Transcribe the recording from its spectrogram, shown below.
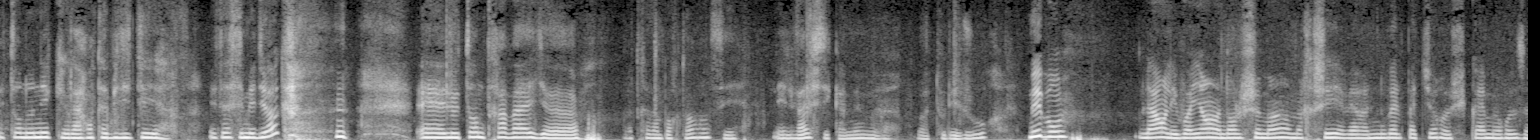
étant donné que la rentabilité est assez médiocre. le temps de travail, euh, très important, hein, c'est l'élevage, c'est quand même euh, bah, tous les jours. Mais bon, là, en les voyant dans le chemin, marcher vers une nouvelle pâture, je suis quand même heureuse,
